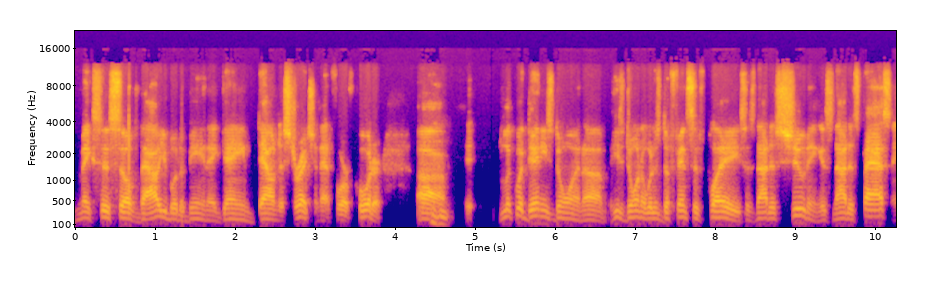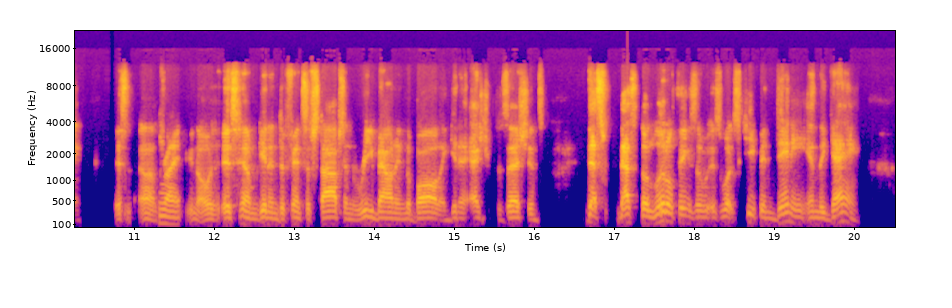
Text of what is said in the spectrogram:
makes himself valuable to be in a game down the stretch in that fourth quarter. mm-hmm. it, look what Denny's doing. Um, he's doing it with his defensive plays. It's not his shooting. It's not his passing. It's um, right. You know, it's him getting defensive stops and rebounding the ball and getting extra possessions. That's that's the little things that is what's keeping Denny in the game.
